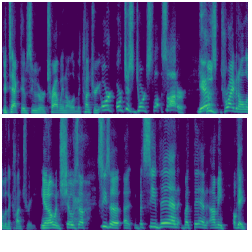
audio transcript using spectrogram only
detectives who are traveling all over the country, or or just George Sodder, yeah. who's driving all over the country, you know, and shows up, sees a, a but see then, but then, I mean, okay,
